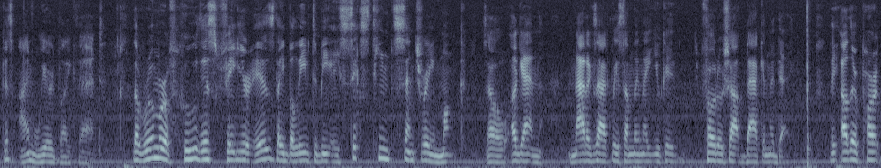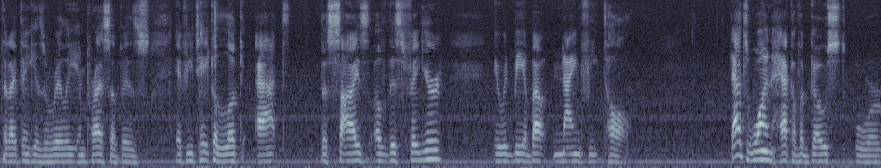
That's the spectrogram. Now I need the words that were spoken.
because i'm weird like that the rumor of who this figure is, they believe to be a 16th century monk. So, again, not exactly something that you could Photoshop back in the day. The other part that I think is really impressive is if you take a look at the size of this figure, it would be about 9 feet tall. That's one heck of a ghost or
